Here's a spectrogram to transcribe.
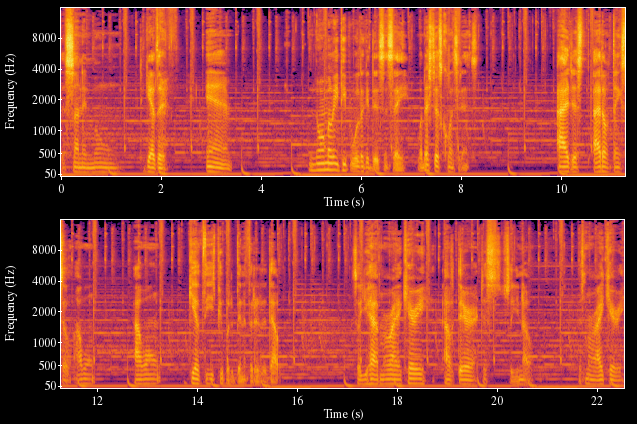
The sun and moon together. And normally people will look at this and say well that's just coincidence. I just i don't think so. I won't i won't give these people the benefit of the doubt. So you have Mariah Carey out there, just so you know. It's Mariah Carey.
